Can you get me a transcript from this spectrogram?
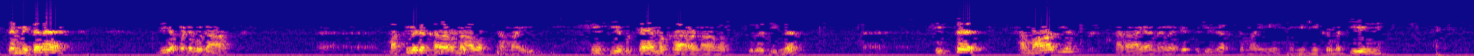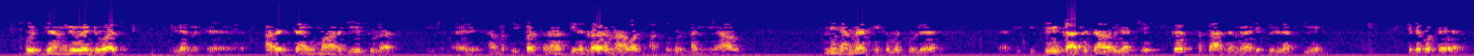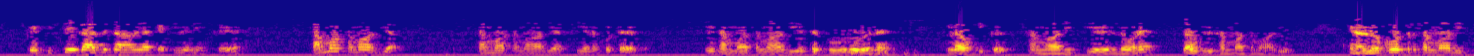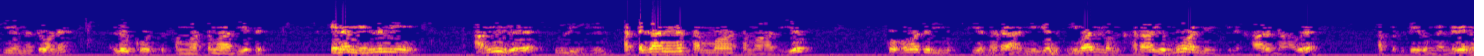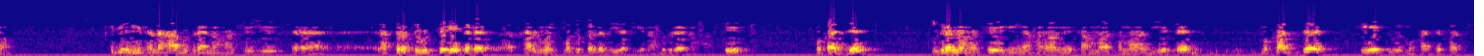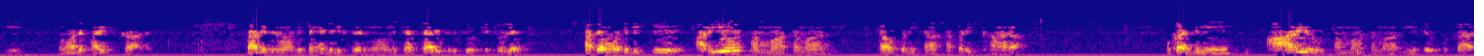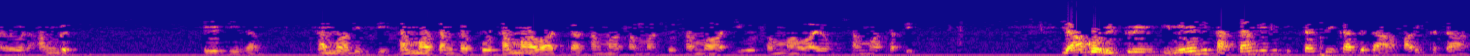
දැන් මෙතනදී අපිට ගොඩාක් මතුවෙන කාරණාවක් තමයි මේ කියපු සෑම කාරණාවක් තුළදීම හිත සමාධියක් කරා යන වැඩ පිළිවෙලක් තමයි මේ හැම එකම තියෙන්නේ. බොජ්ජංග වැඩවත් ඊළඟට අරචංග මාර්ගය තුල සමතිපස්සනා කියන කාරණාවත් අසුබ සංඥාව මේ හැම එකම තුල චිත්ත ඒකාග්‍රතාවයක් එක්ක සකස් කරන වැඩ පිළිවෙලක් තියෙනවා. එතකොට ඒ චිත්ත ඒකාග්‍රතාවයක් ඇති වෙන එක සම්මා සමාධියක්. සම්මා සමාධියක් කියනකොට ඒ සම්මා සමාධියට පූර්ව වෙන ලෞකික සම්මාදිට්ඨිය වෙන්න ඕන ලෞකික සම්මා සමාධිය. එහෙනම් ලෝකෝත්තර සම්මාදිට්ඨිය වෙන්නට ඕන ලෝකෝත්තර සම්මා සමාධියට. එහෙනම් මෙන්න මේ අංග තුලින් අටගන්න සම්මා සමාධිය කොහොමද විමුක්තිය කරා නිවන් මඟ කරා යොමුවන්නේ කියන කාරණාව අපිට තේරුම් ගන්න වෙනවා. ඉතින් මේ සඳහා බුදුරජාණන් වහන්සේගේ ලතර සූත්‍රයකට කර්ම ඉස්මතු කළ දීලා තියෙනවා බුදුරජාණන් වහන්සේ. මොකද්ද? බුදුරණවහන්සේගෙන් අහනවා මේ සම්මා සමාධියට මොකද්ද හේතුව මොකද්ද පස්සේ? මොනවද පරිස්කාර? භාග්‍යවතුන් වහන්සේ පැහැදිලි කරනවා මේ චත්තාරිතර සූත්‍රය තුළ අදමෝද වික්‍රේ අරියෝ සම්මා සමාධි. සෞපනිසා සපරික්ඛාරා. මොකද්ද මේ ආර්ය සම්මා සමාධියට උපකාර වන අංග? ඒ තියෙනවා සම්මා දිට්ඨි සම්මා සංකප්පෝ සම්මා වාචා සම්මා සම්මන්තෝ සම්මා ජීව සම්මා වායෝ සම්මා සති. යාකෝ වික්‍රේ ඉමේහි සත්ංගේහි චිත්තස් ඒකද්දතා පරික්කතා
